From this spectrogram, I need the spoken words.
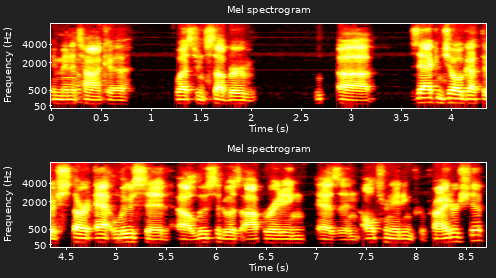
in Minnetonka, western suburb. Uh, Zach and Joel got their start at Lucid. Uh, Lucid was operating as an alternating proprietorship,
